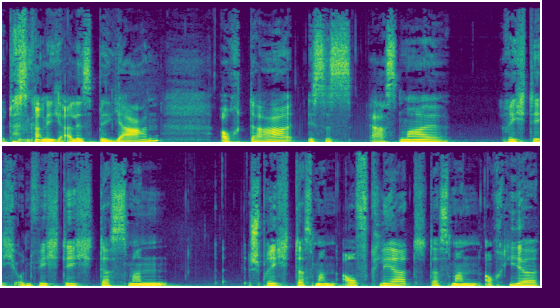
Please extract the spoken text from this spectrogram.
das kann ich alles bejahen. Auch da ist es erstmal richtig und wichtig, dass man spricht, dass man aufklärt, dass man auch hier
